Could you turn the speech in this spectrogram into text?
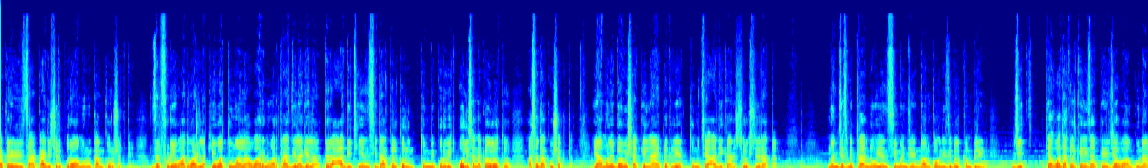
तक्रारीचा कायदेशीर पुरावा म्हणून काम करू शकते. जर पुढे वाद वाढला किंवा तुम्हाला वारंवार त्रास दिला गेला तर आधीची एन सी दाखल करून तुम्ही पूर्वीच पोलिसांना कळवलं होतं असं दाखवू शकता. यामुळे भविष्यातील न्याय प्रक्रियेत तुमचे अधिकार सुरक्षित राहतात. म्हणजेच मित्रांनो एन सी म्हणजे नॉन कॉग्निझिबल कंप्लेंट जी तेव्हा दाखल केली जाते जेव्हा गुन्हा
